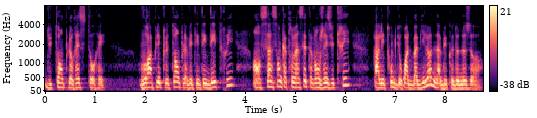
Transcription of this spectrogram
du temple restauré. Vous vous rappelez que le temple avait été détruit en 587 avant Jésus-Christ par les troupes du roi de Babylone, Nabucodonosor.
